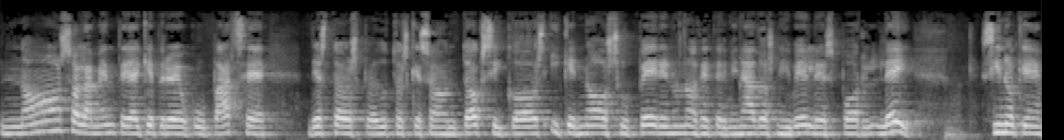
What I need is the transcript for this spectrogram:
no solamente hay que preocuparse de estos productos que son tóxicos y que no superen unos determinados niveles por ley, sino que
